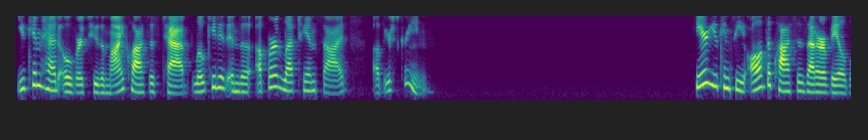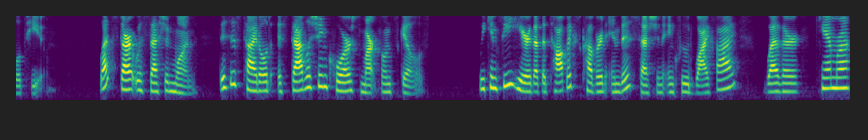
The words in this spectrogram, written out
you can head over to the My Classes tab located in the upper left-hand side of your screen. Here you can see all of the classes that are available to you. Let's start with session 1, this is titled Establishing Core Smartphone Skills. We can see here that the topics covered in this session include Wi-Fi, weather, camera,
